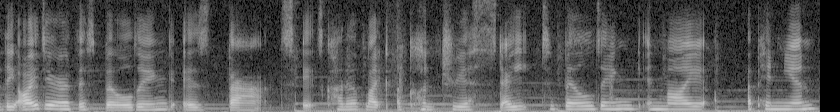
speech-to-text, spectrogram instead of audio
the idea of this building is that it's kind of like a country estate building in my opinion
